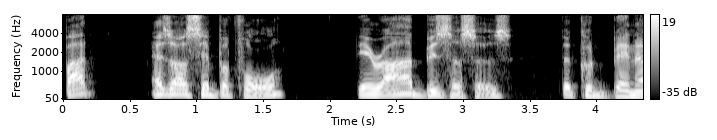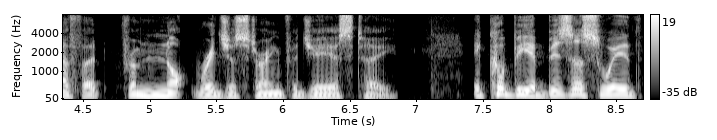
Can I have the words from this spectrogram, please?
But as I said before, there are businesses that could benefit from not registering for GST. It could be a business with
